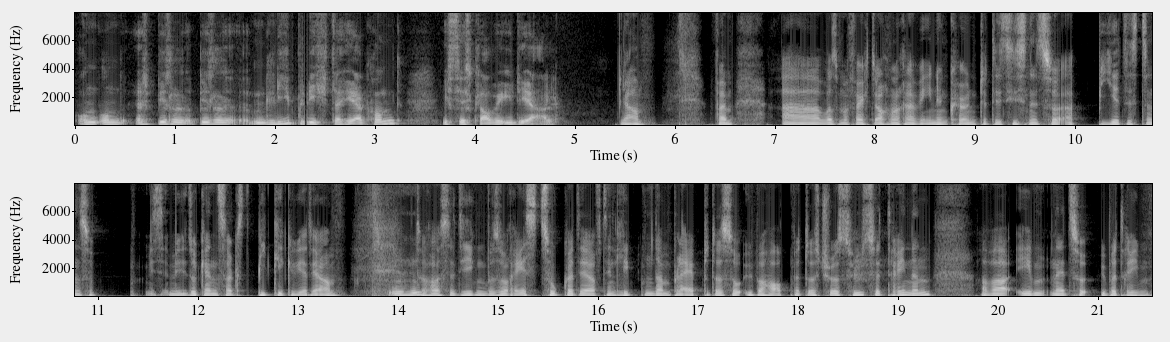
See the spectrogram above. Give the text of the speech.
und, und ein bisschen, ein bisschen lieblich daherkommt, ist das, glaube ich, ideal. Ja. Vor allem, äh, was man vielleicht auch noch erwähnen könnte, das ist nicht so ein Bier, das dann so, wie du gern sagst, pickig wird, ja. Mhm. Du hast nicht irgendwo so Restzucker, der auf den Lippen dann bleibt oder so, überhaupt nicht. Du hast schon Süße drinnen, aber eben nicht so übertrieben.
